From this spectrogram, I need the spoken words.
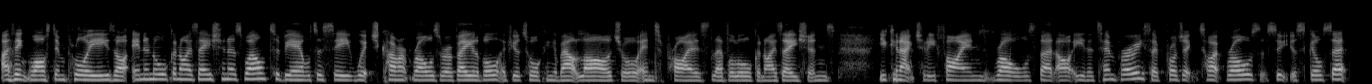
I think whilst employees are in an organisation as well, to be able to see which current roles are available. If you're talking about large or enterprise level organisations, you can actually find roles that are either temporary, so project type roles that suit your skill set,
